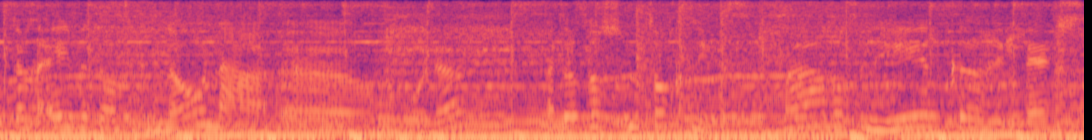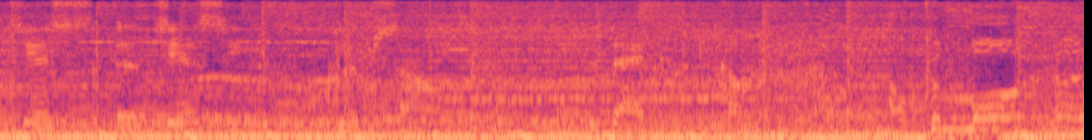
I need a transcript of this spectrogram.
Ik dacht even dat ik Nona eh, hoorde. Maar dat was hem toch niet. Maar wat een heerlijke, relaxed, jazz, eh, jazzy clubsound. De dijk, ik kan het niet houden. Elke morgen,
